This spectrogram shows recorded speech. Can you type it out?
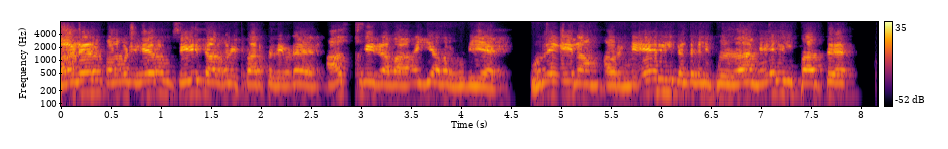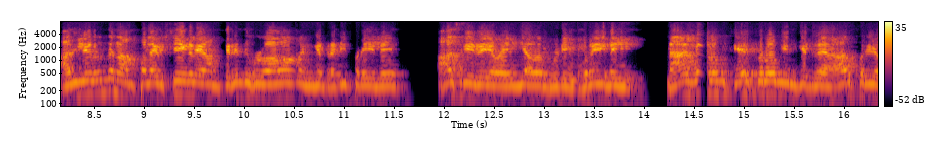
பல நேரம் பல மணி நேரம் செய்தித்தாள்களை பார்ப்பதை விட ஆசிரியர் ரவா ஐயா அவர்களுடைய உரையை நாம் அவர் நேரில் கண்டுகளிப்பதுதான். நேரில் பார்த்து அதிலிருந்து நாம் பல விஷயங்களை நாம் தெரிந்து கொள்ளலாம் என்கின்ற அடிப்படையிலே ஆசிரியர் ஐயா அவர்களுடைய உரையினை நாங்களும் கேட்கிறோம் என்கின்ற ஆர்ப்பரிய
